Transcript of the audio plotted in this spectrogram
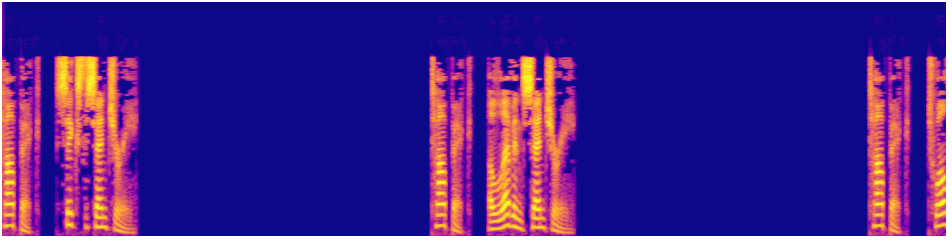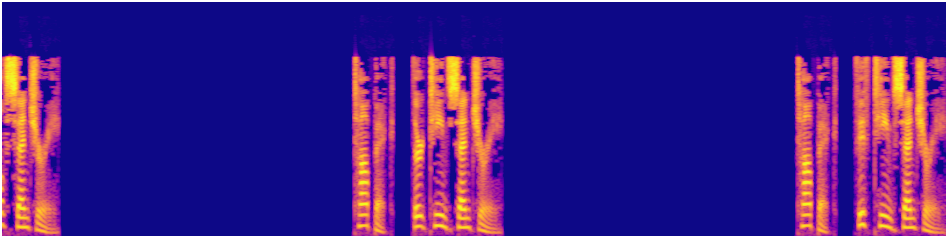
6th century. 11th century. 12th century. 13th century. 15th century.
